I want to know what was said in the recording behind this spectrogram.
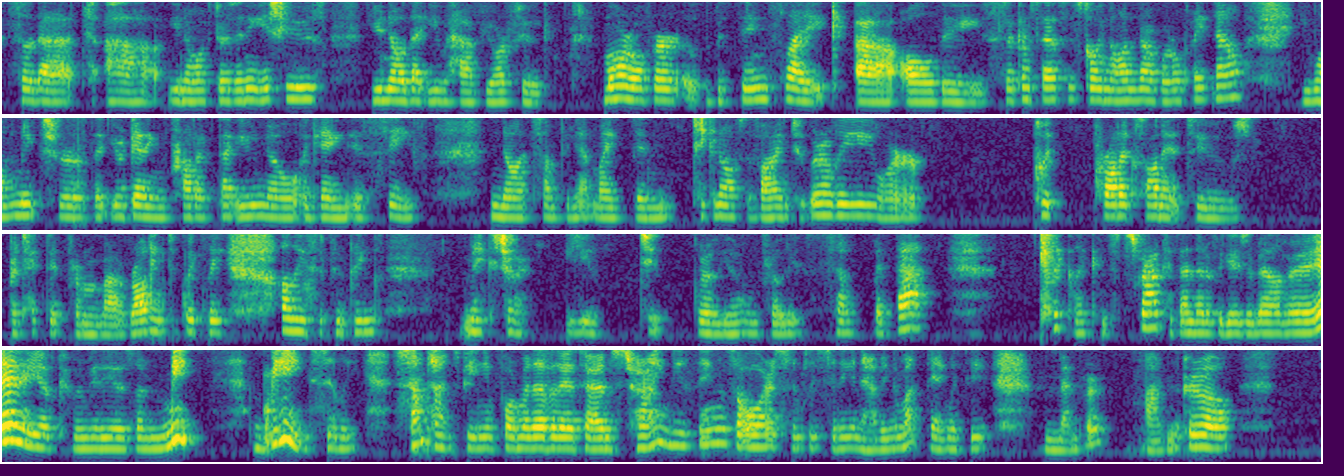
so that uh, you know if there's any issues, you know that you have your food. Moreover, with things like uh, all the circumstances going on in our world right now, you want to make sure that you're getting product that you know again is safe, not something that might have been taken off the vine too early or put products on it to protect it from uh, rotting too quickly, all these different things. Make sure you do grow your own produce. So, with that, click like and subscribe, hit that notification bell for any upcoming videos on me being silly, sometimes being informative, at other times trying new things, or simply sitting and having a mukbang with you. Remember, I'm the girl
